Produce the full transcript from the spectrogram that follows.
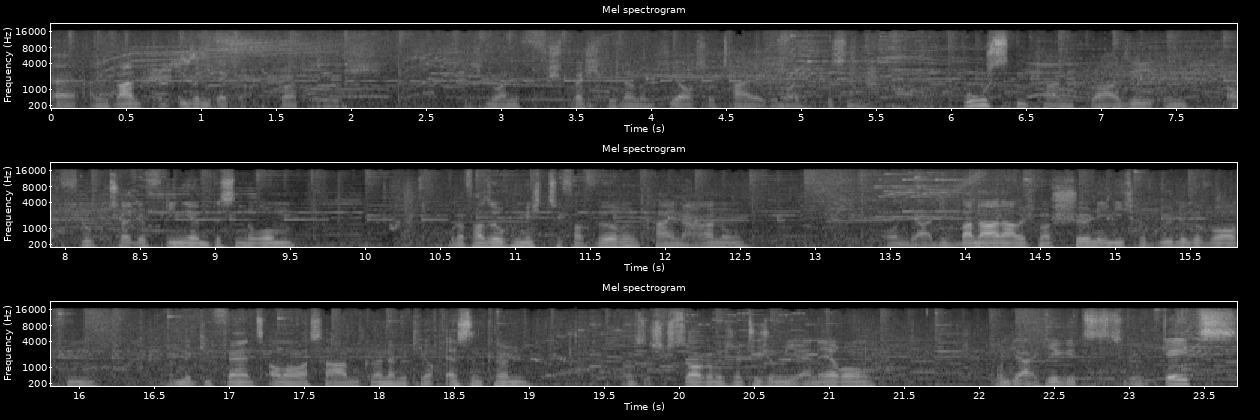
äh, an die Wand und über die Decke. Oh Gott, ey. Ich, ich nur eine Sprechfehler und hier auch so Teile, wo man ein bisschen boosten kann quasi. Und auch Flugzeuge fliegen hier ein bisschen rum. Oder versuchen mich zu verwirren, keine Ahnung. Und ja, die Banane habe ich mal schön in die Tribüne geworfen, damit die Fans auch mal was haben können, damit die auch essen können. Also ich sorge mich natürlich um die Ernährung. Und ja, hier geht es zu den Gates.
